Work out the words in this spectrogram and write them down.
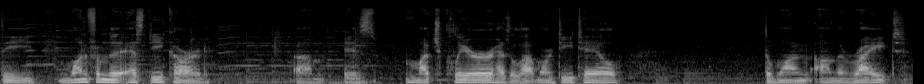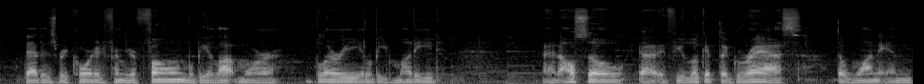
The one from the SD card um, is much clearer, has a lot more detail. The one on the right that is recorded from your phone will be a lot more blurry, it'll be muddied. And also, uh, if you look at the grass, the one in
